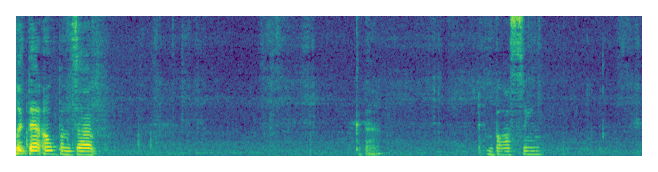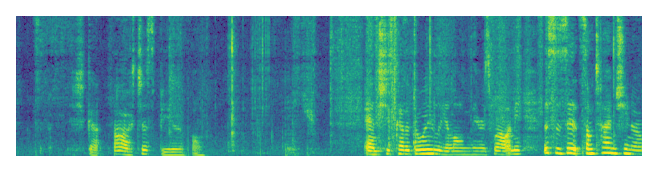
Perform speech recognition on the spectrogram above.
Look, that opens up. Look at that. Embossing. She's got, oh, it's just beautiful. And she's got a doily along there as well. I mean, this is it. Sometimes, you know,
